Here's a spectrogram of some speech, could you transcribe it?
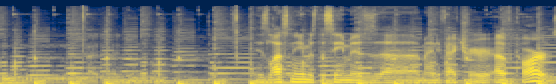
Mm, I- I don't know. His last name is the same as uh, manufacturer of cars.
